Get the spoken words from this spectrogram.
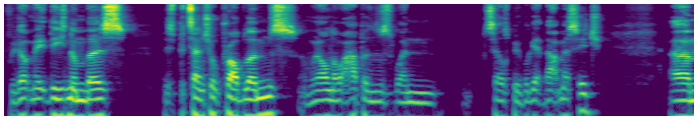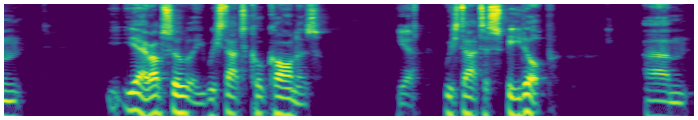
If we don't make these numbers, there's potential problems, and we all know what happens when salespeople get that message. Um, yeah, absolutely. We start to cut corners. Yeah. We start to speed up, um,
